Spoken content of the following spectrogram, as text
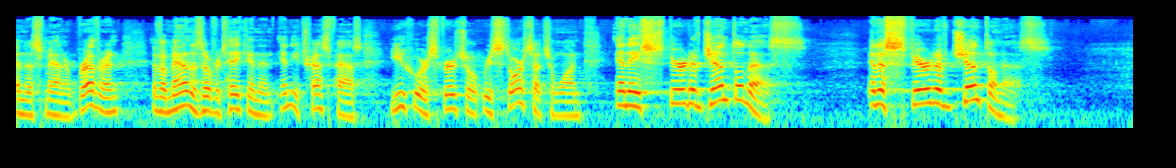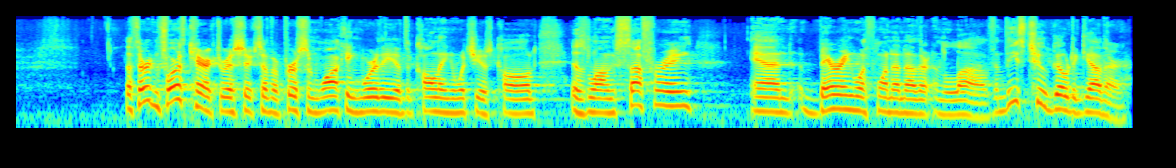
in this manner. Brethren, if a man is overtaken in any trespass, you who are spiritual restore such a one in a spirit of gentleness. In a spirit of gentleness. The third and fourth characteristics of a person walking worthy of the calling in which he is called is long suffering and bearing with one another in love. And these two go together,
